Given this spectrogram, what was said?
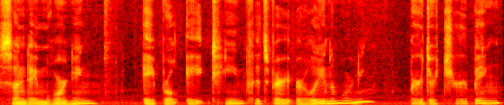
Sunday morning, April 18th. It's very early in the morning. Birds are chirping.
